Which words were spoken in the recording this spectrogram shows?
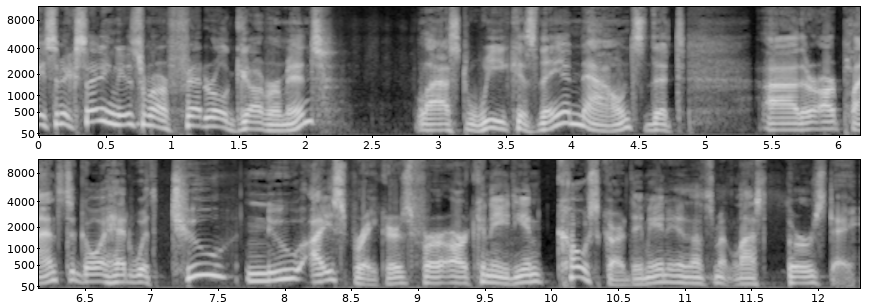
Hey, some exciting news from our federal government. Last week as they announced that uh, there are plans to go ahead with two new icebreakers for our Canadian Coast Guard. They made an announcement last Thursday.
